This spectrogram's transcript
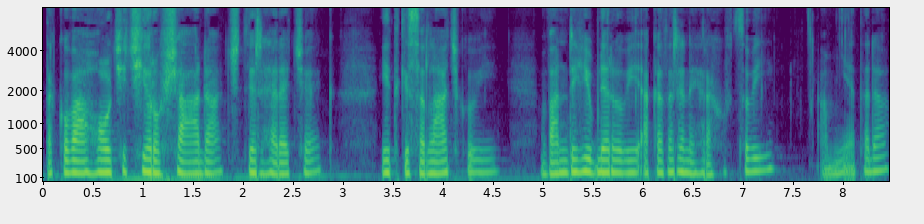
taková holčičí rošáda čtyř hereček, Jitky Sedláčkový, Vandy Hübnerový a Kateřiny Hrachovcový a mě teda.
